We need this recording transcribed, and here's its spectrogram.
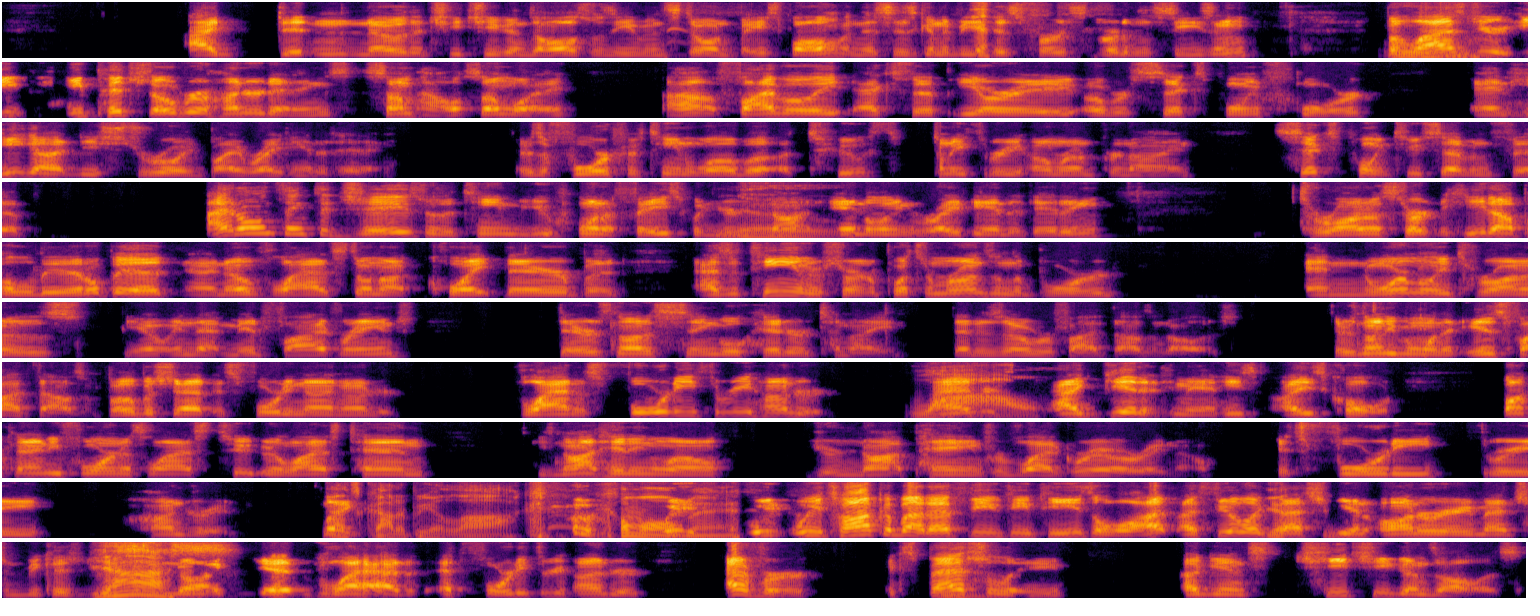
I didn't know that Chichi Gonzalez was even still in baseball, and this is going to be yeah. his first start of the season. But Ooh. last year, he, he pitched over 100 innings somehow, some way. Uh, 508 xFIP, ERA over 6.4, and he got destroyed by right-handed hitting. It was a 415 Woba, a 223 home run per nine, 6.27 FIP. I don't think the Jays are the team you want to face when you're no. not handling right-handed hitting. Toronto's starting to heat up a little bit. I know Vlad's still not quite there, but as a team, they're starting to put some runs on the board. And normally Toronto's, you know, in that mid five range. There's not a single hitter tonight that is over five thousand dollars. There's not even one that is five thousand. Bo Bichette is forty nine hundred. Vlad is forty three hundred. Wow. I, I, get it, man. He's ice cold. Buck ninety four in his last two or last ten. He's not hitting well. You're not paying for Vlad Guerrero right now. It's forty three hundred. Like, That's got to be a lock. Come on, we, man. We, we talk about FVPs a lot. I feel like yep. that should be an honorary mention because you yes. do not get Vlad at 4,300 ever, especially. Against Chichi Gonzalez.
